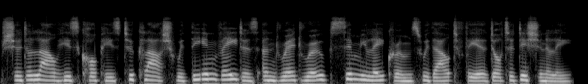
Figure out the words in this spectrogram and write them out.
should allow his copies to clash with the invaders and red robe simulacrums without fear. Additionally,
